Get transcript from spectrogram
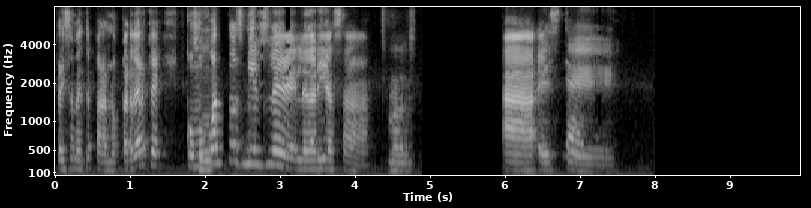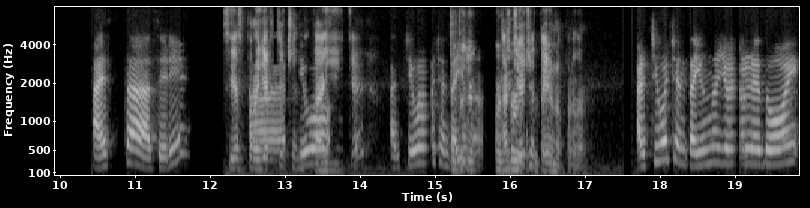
precisamente para no perderte. ¿Como sí. cuántos mils le, le, darías a a este a esta serie? Sí, es Proyecto Archivo, 80 y ¿qué? Archivo 81. Archivo 81, perdón. Archivo 81 yo le doy,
